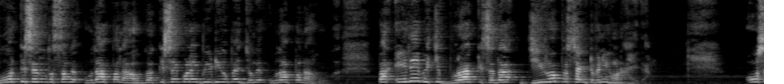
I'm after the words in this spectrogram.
ਹੋਰ ਕਿਸੇ ਨੂੰ ਦੱਸੋਗੇ, ਉਹਦਾ ਭਲਾ ਹੋਊਗਾ, ਕਿਸੇ ਕੋਲੇ ਵੀਡੀਓ ਭੇਜੋਗੇ, ਉਹਦਾ ਭਲਾ ਹੋਊਗਾ। ਪਰ ਇਹਦੇ ਵਿੱਚ ਬੁਰਾ ਕਿਸੇ ਦਾ 0% ਵੀ ਨਹੀਂ ਹੋਣਾ ਹੈਗਾ। ਉਸ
